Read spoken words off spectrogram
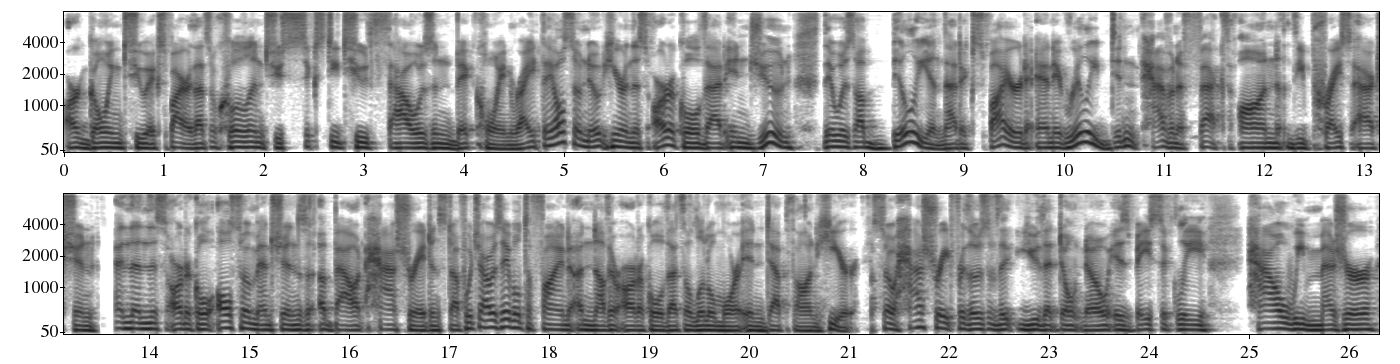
are going to expire. That's equivalent to 62,000 Bitcoin, right? They also note here in this article that in June, there was a billion that expired and it really didn't have an effect on the price action. And then this article also mentions about hash rate and stuff, which I was able to find another article that's a little more in depth on here. So hash rate, for those of the, you that don't know, is basically how we measure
